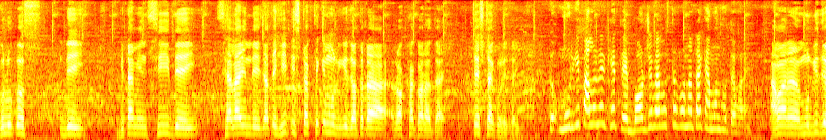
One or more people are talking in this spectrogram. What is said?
গ্লুকোজ দিই ভিটামিন সি দেই স্যালাইন দেই, যাতে হিট স্ট্রোক থেকে মুরগি যতটা রক্ষা করা যায়, চেষ্টা করে যাই। তো মুরগি পালনের ক্ষেত্রে বর্জ্য ব্যবস্থাপনাটা কেমন হতে হয়? আমার মুরগির যে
